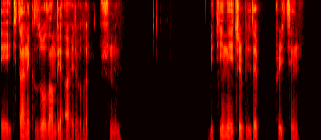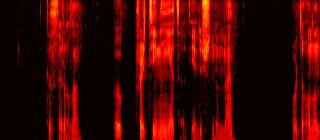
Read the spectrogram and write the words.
e, iki tane kızı olan bir aile olarak düşündüm. Bir teenager bir de preteen kızları olan. Bu preteen'in yatağı diye düşündüm ben. Burada onun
